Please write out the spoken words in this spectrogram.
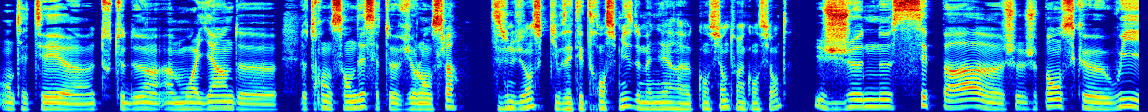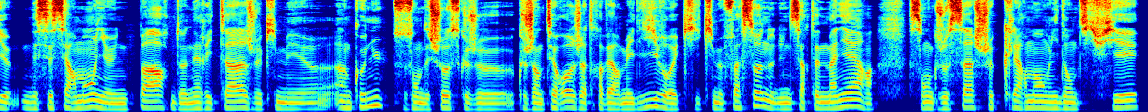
ont été euh, toutes deux un, moyen de, de transcender cette violence-là. C'est une violence qui vous a été transmise de manière euh, consciente ou inconsciente? Je ne sais pas. Euh, je, pense que oui, nécessairement, il y a une part d'un héritage qui m'est euh, inconnu. Ce sont des choses que je que j'interroge à travers mes livres et qui, qui me façonnent d'une certaine manière, sans que je sache clairement identifier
